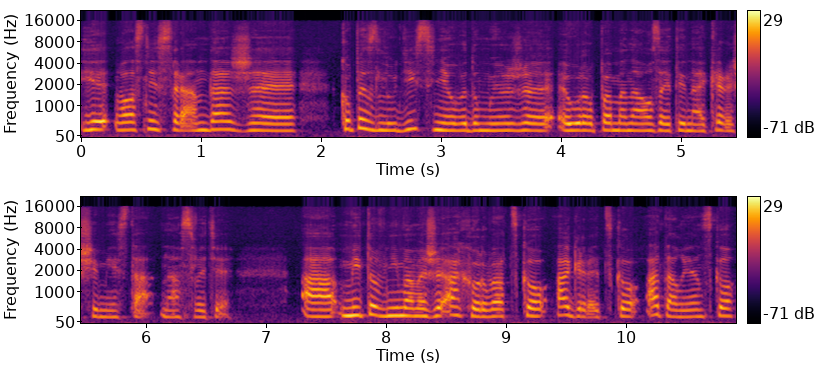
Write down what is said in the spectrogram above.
Je vlastne sranda, že kopec ľudí si neuvedomuje, že Európa má naozaj tie najkrajšie miesta na svete. A my to vnímame, že a Chorvátsko, a Grécko, a Taliansko,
